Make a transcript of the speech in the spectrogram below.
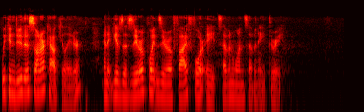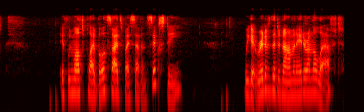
We can do this on our calculator, and it gives us 0.054871783. If we multiply both sides by 760, we get rid of the denominator on the left,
